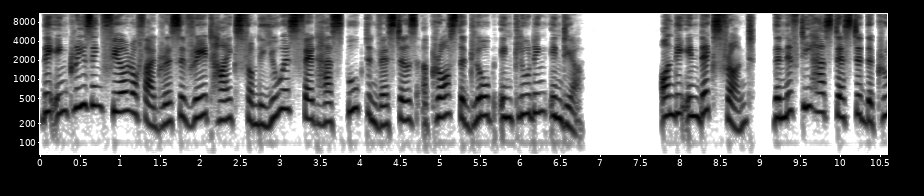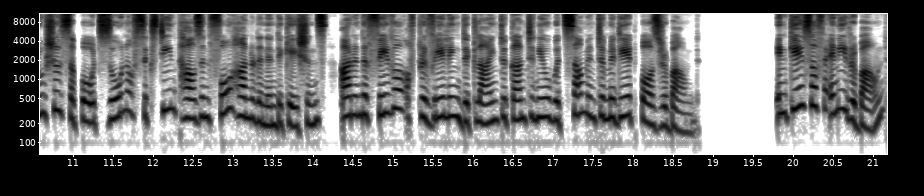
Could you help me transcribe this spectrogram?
The increasing fear of aggressive rate hikes from the US Fed has spooked investors across the globe, including India. On the index front, the Nifty has tested the crucial support zone of 16,400 and indications are in the favor of prevailing decline to continue with some intermediate pause rebound. In case of any rebound,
